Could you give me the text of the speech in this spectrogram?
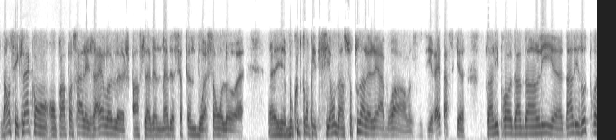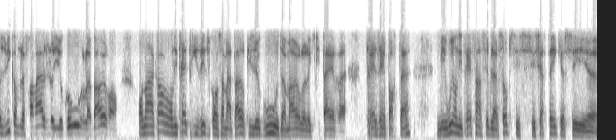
Non, c'est clair qu'on ne prend pas ça à légère. je pense l'avènement de certaines boissons. Là, euh, euh, il y a beaucoup de compétition, surtout dans le lait à boire, je vous dirais, parce que dans les dans, dans les euh, dans les autres produits comme le fromage, le yogourt, le beurre, on, a encore on est très prisé du consommateur, puis le goût demeure le critère très important. Mais oui, on est très sensible à ça. C'est certain que c'est euh,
